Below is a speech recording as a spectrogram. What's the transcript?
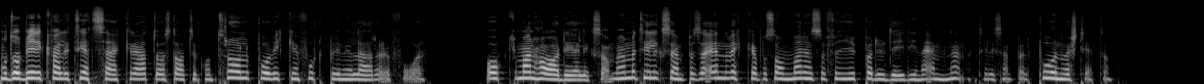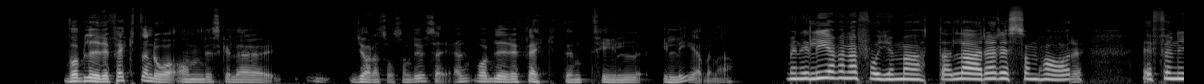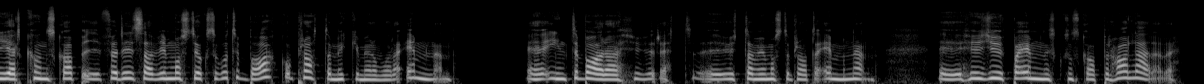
Och då blir det kvalitetssäkrat och staten kontroll på vilken fortbildning lärare får. Och man har det liksom, ja, men till exempel så en vecka på sommaren så fördjupar du dig i dina ämnen till exempel på universiteten. Vad blir effekten då om det skulle göra så som du säger? Vad blir effekten till eleverna? Men eleverna får ju möta lärare som har eh, förnyad kunskap i, för det är så här, vi måste också gå tillbaka och prata mycket mer om våra ämnen. Eh, inte bara huret, eh, utan vi måste prata ämnen. Eh, hur djupa ämneskunskaper har lärare?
